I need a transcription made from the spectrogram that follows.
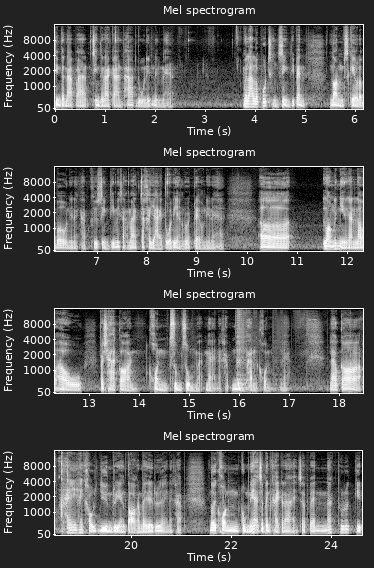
จินตนาการจินตนาการภาพดูนิดหนึ่งนะฮะเวลาเราพูดถึงสิ่งที่เป็น non scalable เนี่ยนะครับคือสิ่งที่ไม่สามารถจะขยายตัวได้อย่างรวดเร็วเนี่ยนะฮะออลองนึกอย่างนี้กันเราเอาประชากรคนสุ่มๆมานะครับ1,000คนนะ แล้วก็ให้ให้เขายืนเรียงต่อกันไปเรื่อยๆนะครับ โดยคนกลุ่มนี้จะเป็นใครก็ได้ จะเป็นนักธุรกิจ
